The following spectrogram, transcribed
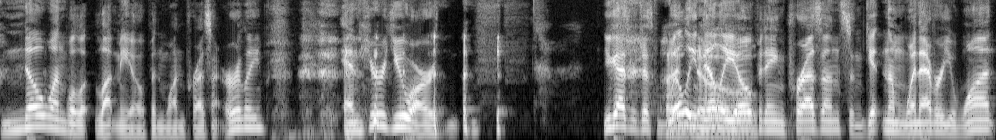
No one will let me open one present early. And here you are. You guys are just willy nilly opening presents and getting them whenever you want.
